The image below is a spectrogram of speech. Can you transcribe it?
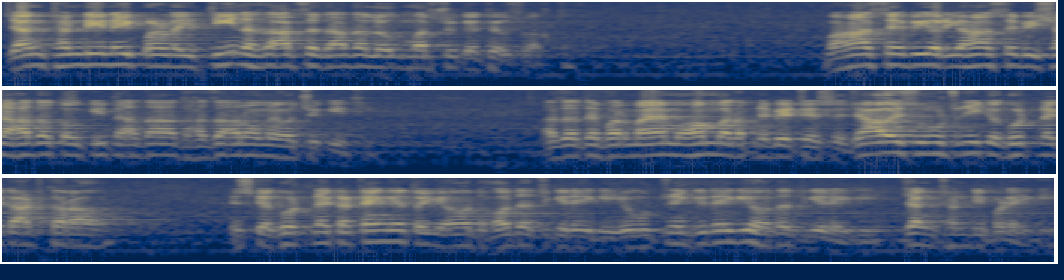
جنگ ٹھنڈی نہیں پڑ رہی، تین ہزار سے زیادہ لوگ مر چکے تھے اس وقت۔ وہاں سے بھی اور یہاں سے بھی شہادتوں کی تعداد ہزاروں میں ہو چکی تھی۔ حضرت فرمایا، محمد اپنے بیٹے سے جاؤ، اس اونٹنی کے گھٹنے کاٹ کر آؤ۔ اس کے گھٹنے کٹیں گے تو یہ ہودج گرے گی، یہ اونٹنی گرے گی ہودج گرے گی، جنگ ٹھنڈی پڑے گی۔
